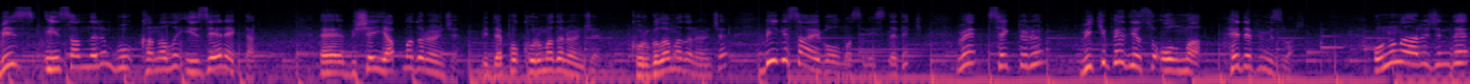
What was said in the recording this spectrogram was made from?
Biz insanların bu kanalı izleyerekten e, bir şey yapmadan önce, bir depo kurmadan önce, kurgulamadan önce bilgi sahibi olmasını istedik ve sektörün Wikipedia'sı olma hedefimiz var. Onun haricinde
